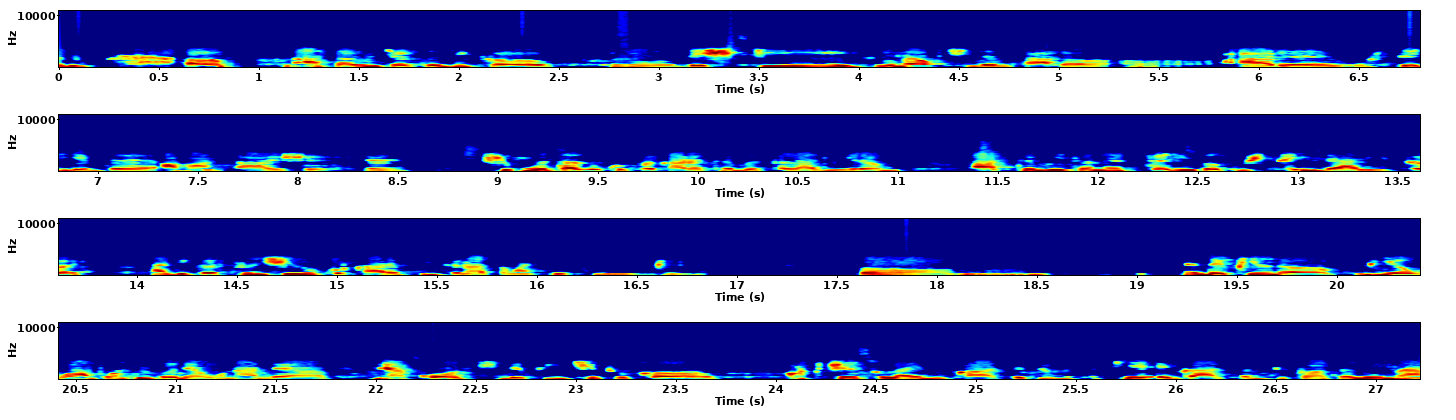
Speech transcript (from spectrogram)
Uh, asta încerc să zic că, uh, deși lumea occidentală uh, are o serie de avantaje și multe lucruri pe care trebuie să le admirăm, ar trebui să ne ferim totuși de idealizări. Adică sunt și lucruri care funcționează mai puțin bine. Um, de pildă, eu am fost întotdeauna de, de acord și de principiu că accesul la educație trebuie să fie egal pentru toată lumea,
